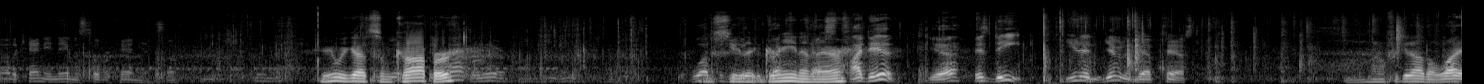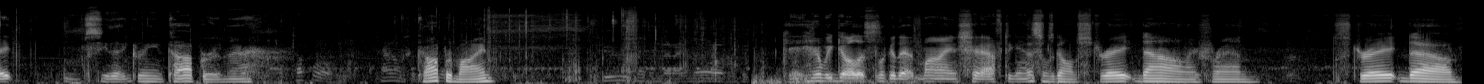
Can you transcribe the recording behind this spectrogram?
Well, the canyon name is Silver Canyon, so. Here we got some copper. Copper there. We'll You see that green in depth there. I did. Yeah? It's deep. You didn't give it a depth test. Now if we get out of the light, see that green copper in there. Copper mine. Okay, here we go. Let's look at that mine shaft again. This one's going straight down, my friend. Straight down.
